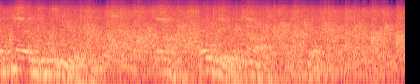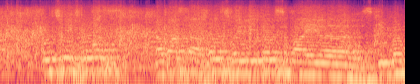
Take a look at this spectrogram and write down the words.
Aplauze ție. Da, ok, da, ok. Mulțumim frumos, cam asta a fost, vă invităm să mai uh, schimbăm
